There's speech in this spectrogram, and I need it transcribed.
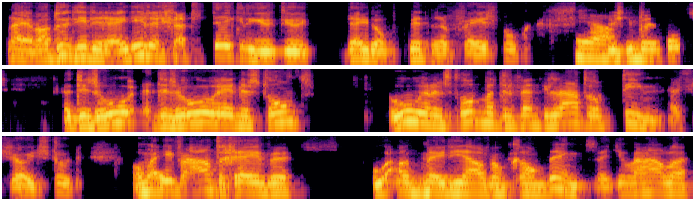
Nou ja, wat doet iedereen? Iedereen gaat die tekeningen natuurlijk delen op Twitter en Facebook. Ja. Dus je, het, is roer, het is roeren in de stront. Roeren in de stront met de ventilator op 10, als je zoiets doet. Om even aan te geven hoe oud-mediaal zo'n krant denkt. Weet je, we halen,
